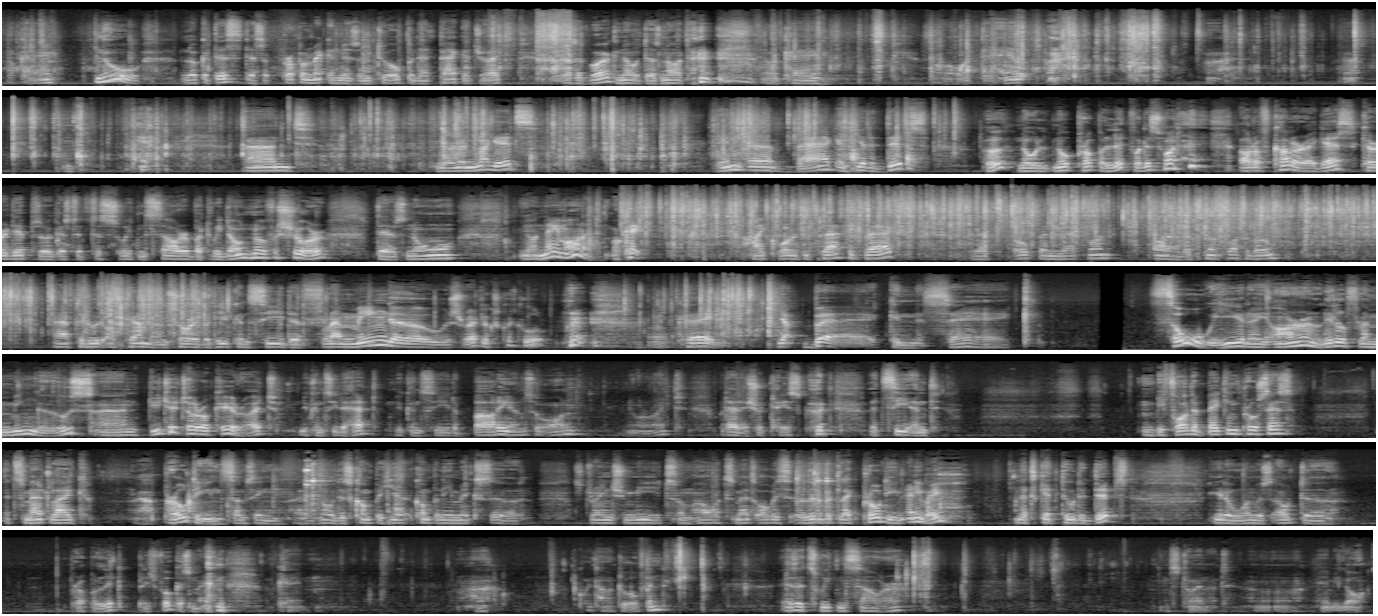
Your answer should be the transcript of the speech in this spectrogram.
okay. No, look at this. There's a proper mechanism to open that package, right? Does it work? No, it does not. okay. Oh, what the hell? Uh, uh, hmm. and here are the nuggets in a bag and here the dips. Huh? No, no proper lid for this one. Out of color, I guess. Curry dip, so I guess it's just sweet and sour, but we don't know for sure. There's no your name on it. Okay, high quality plastic bag. Let's open that one. Oh no, that's not possible. I have to do it off camera, I'm sorry, but you can see the flamingos. Right, looks quite cool. okay, yeah, back in the sack. So here they are, little flamingos, and details are okay, right? You can see the head, you can see the body and so on. Alright, but that should taste good. Let's see, and before the baking process, it smelled like uh, protein, something, I don't know, this company, here, company makes uh, strange meat somehow. It smells always a little bit like protein. Anyway, Let's get to the dips. Here the one without the proper lid. Please focus, man. okay. Uh -huh. Quite hard to open. Is it sweet and sour? Let's try that. Uh, here we go.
